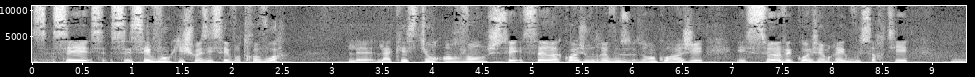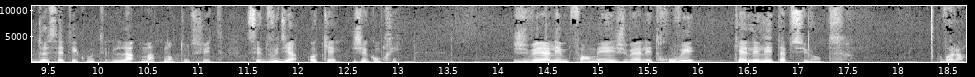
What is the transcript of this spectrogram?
c'est vous qui choisissez votre voie. La, question, en revanche, c'est ce à quoi je voudrais vous encourager et ce avec quoi j'aimerais que vous sortiez de cette écoute là, maintenant, tout de suite, c'est de vous dire, ok, j'ai compris. Je vais aller me former, je vais aller trouver quelle est l'étape suivante. Voilà,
